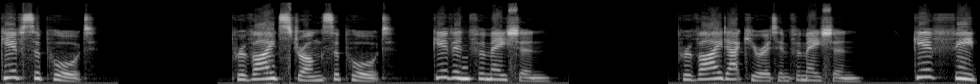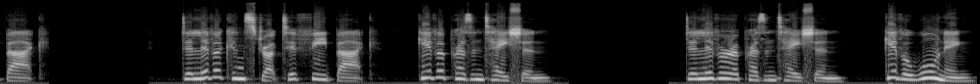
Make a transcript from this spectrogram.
Give support. Provide strong support. Give information. Provide accurate information. Give feedback. Deliver constructive feedback. Give a presentation. Deliver a presentation. Give a warning.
